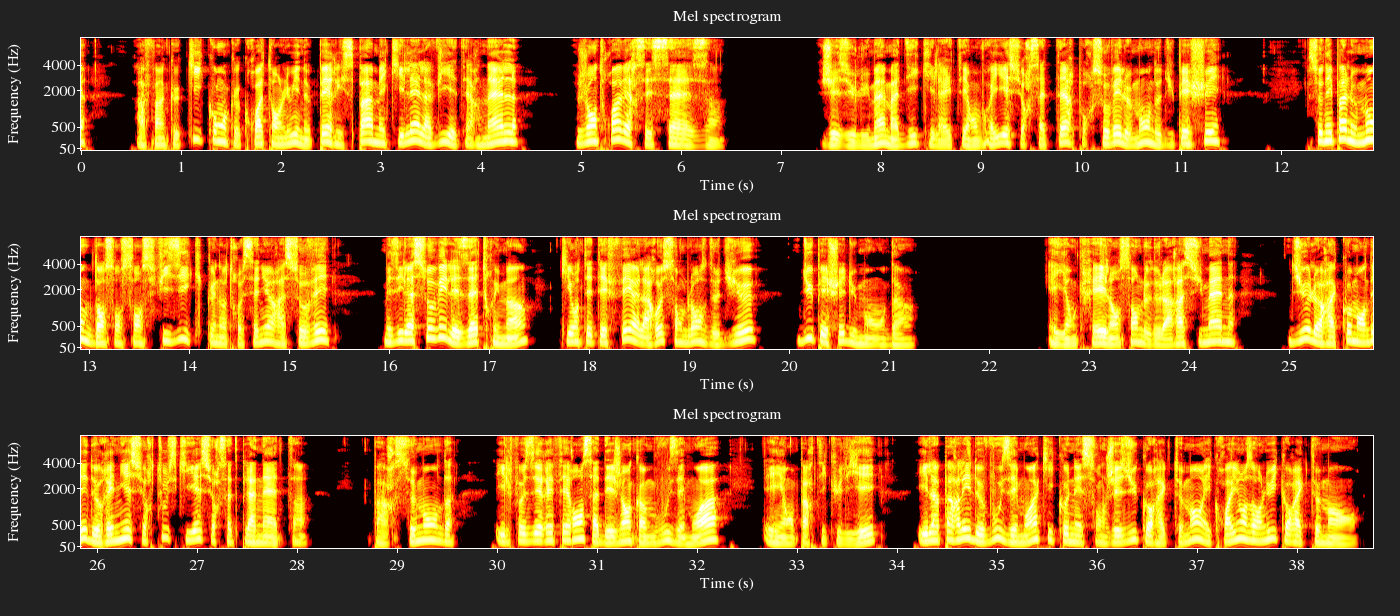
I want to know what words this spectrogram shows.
afin que quiconque croit en lui ne périsse pas, mais qu'il ait la vie éternelle. Jean 3, verset 16. Jésus lui-même a dit qu'il a été envoyé sur cette terre pour sauver le monde du péché. Ce n'est pas le monde dans son sens physique que notre Seigneur a sauvé, mais il a sauvé les êtres humains qui ont été faits à la ressemblance de Dieu du péché du monde. Ayant créé l'ensemble de la race humaine, Dieu leur a commandé de régner sur tout ce qui est sur cette planète. Par ce monde, il faisait référence à des gens comme vous et moi, et en particulier, il a parlé de vous et moi qui connaissons Jésus correctement et croyons en lui correctement.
